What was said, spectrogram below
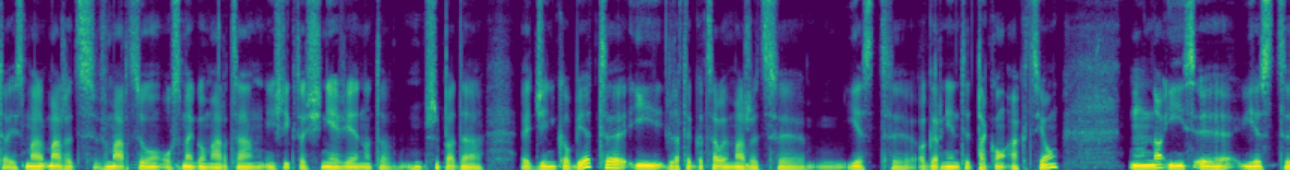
to jest marzec w marcu, 8 marca. Jeśli ktoś nie wie, no to przypada Dzień Kobiet i dlatego cały marzec jest ogarnięty taką akcją. No i jest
